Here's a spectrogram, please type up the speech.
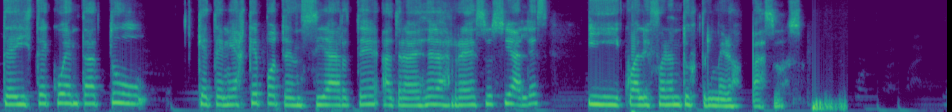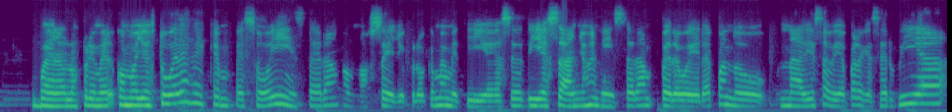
te diste cuenta tú que tenías que potenciarte a través de las redes sociales y cuáles fueron tus primeros pasos? Bueno, los primeros, como yo estuve desde que empezó Instagram, no sé, yo creo que me metí hace 10 años en Instagram, pero era cuando nadie sabía para qué servía,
